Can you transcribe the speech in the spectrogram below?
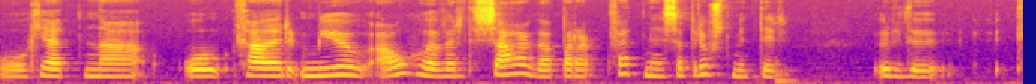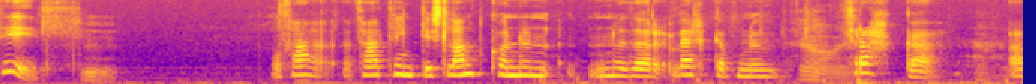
Og hérna og það er mjög áhugaverð saga bara hvernig þessa brjóstmyndir urðu til. Mm. og það, það tengis landkonunuðar verkefnum frakka á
